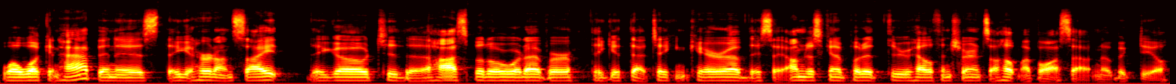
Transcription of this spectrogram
Well, what can happen is they get hurt on site. They go to the hospital or whatever. They get that taken care of. They say, "I'm just going to put it through health insurance. I'll help my boss out. No big deal."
